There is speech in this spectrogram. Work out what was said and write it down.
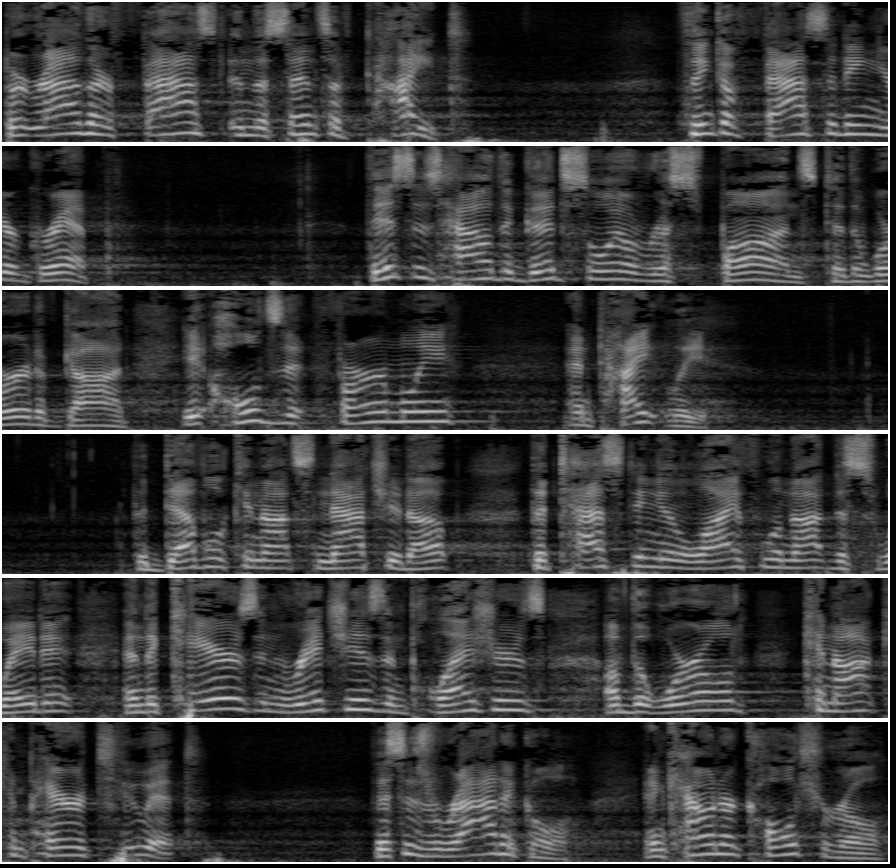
but rather fast in the sense of tight. Think of fastening your grip. This is how the good soil responds to the word of God it holds it firmly and tightly. The devil cannot snatch it up. The testing in life will not dissuade it. And the cares and riches and pleasures of the world cannot compare to it. This is radical and countercultural,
